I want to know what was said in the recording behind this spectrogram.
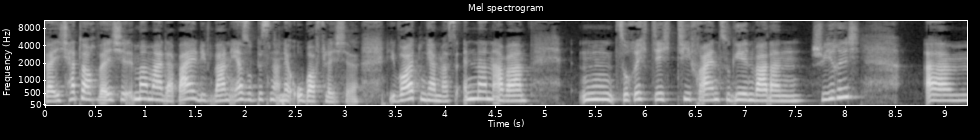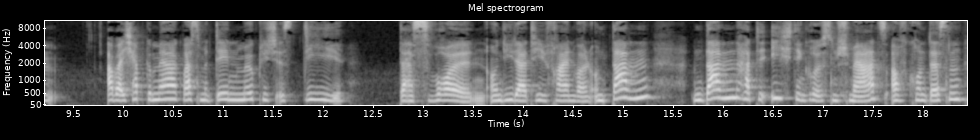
Weil ich hatte auch welche immer mal dabei, die waren eher so ein bisschen an der Oberfläche. Die wollten gern was ändern, aber mh, hm, so richtig tief reinzugehen war dann schwierig. Ähm, aber ich habe gemerkt, was mit denen möglich ist, die das wollen und die da tief rein wollen. Und dann und dann hatte ich den größten Schmerz aufgrund dessen,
